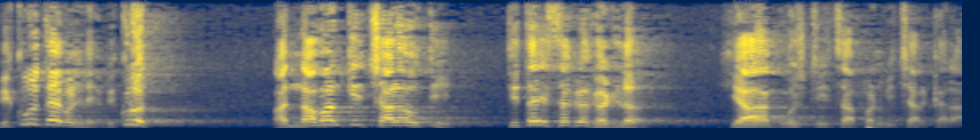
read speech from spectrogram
विकृत आहे म्हणले. विकृत. आणि नामांकित शाळा होती. तिथंही सगळं घडलं. ह्या गोष्टीचा पण विचार करा.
